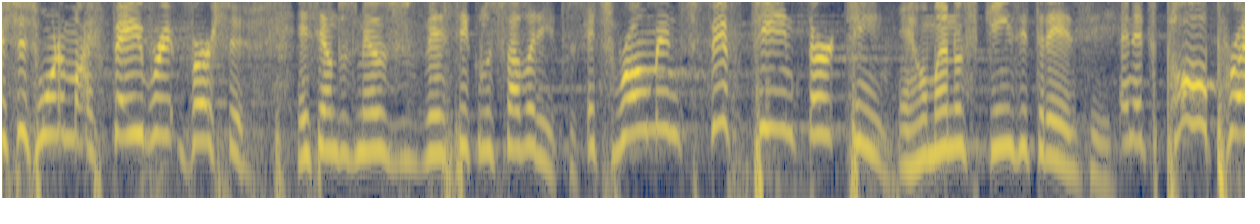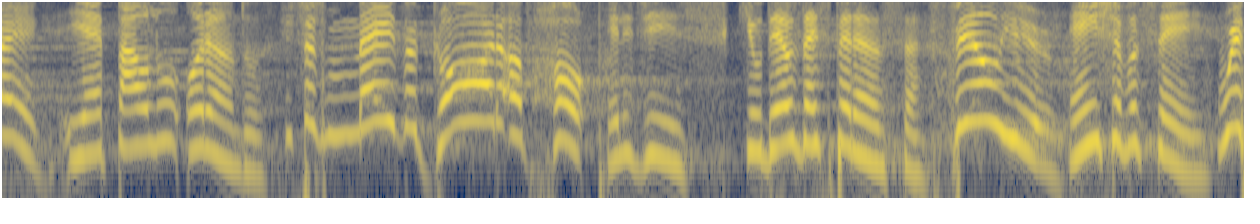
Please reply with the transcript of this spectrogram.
This is one of my favorite verses. Esse é um dos meus versículos favoritos. It's Romans 15 13. É Romanos 15, 13. And it's Paul praying. E é Paulo orando. He says, May the God of hope Ele diz que o Deus da esperança fill you encha você with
